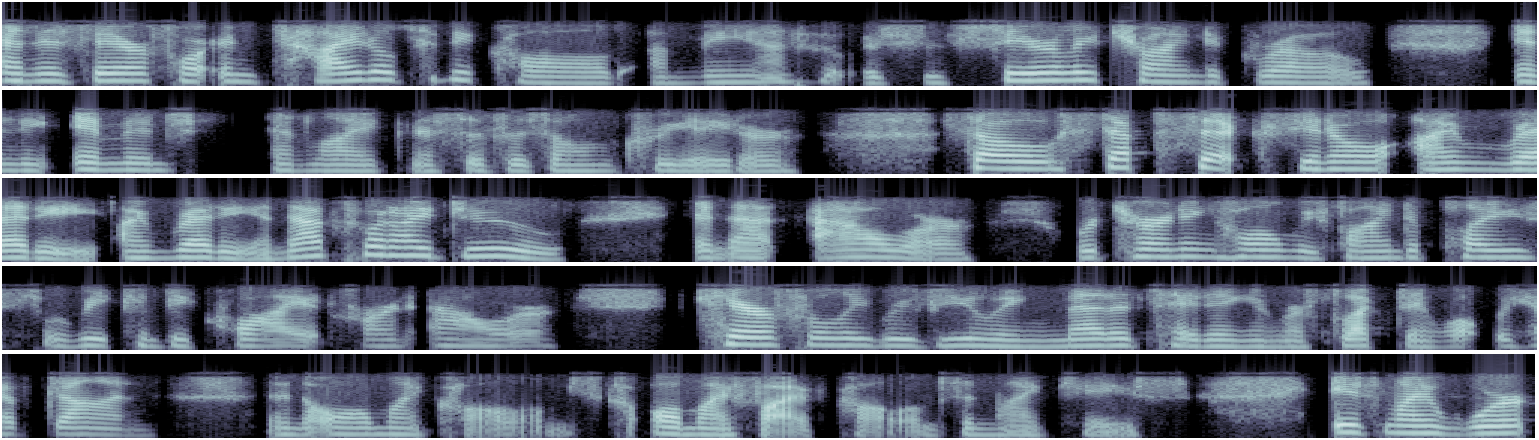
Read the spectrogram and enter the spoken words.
and is therefore entitled to be called a man who is sincerely trying to grow in the image and likeness of his own creator. So, step six, you know, I'm ready. I'm ready. And that's what I do in that hour. Returning home, we find a place where we can be quiet for an hour, carefully reviewing, meditating, and reflecting what we have done in all my columns, all my five columns in my case. Is my work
